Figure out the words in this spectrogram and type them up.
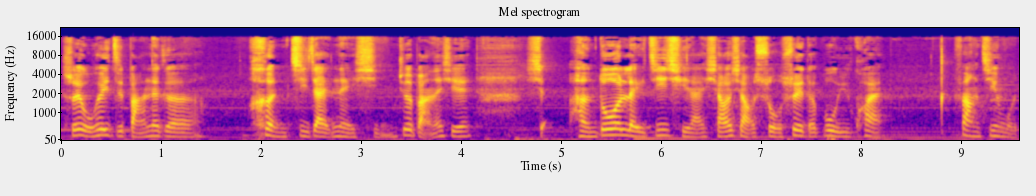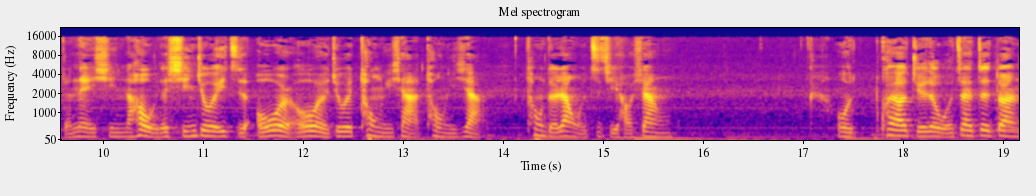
所以我会一直把那个恨记在内心，就把那些小很多累积起来小小琐碎的不愉快放进我的内心，然后我的心就会一直偶尔偶尔就会痛一下、痛一下，痛的让我自己好像我快要觉得我在这段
